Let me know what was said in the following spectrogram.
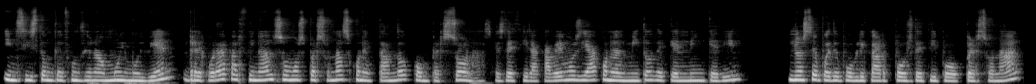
Insisto en que funciona muy muy bien. Recuerda que al final somos personas conectando con personas, es decir, acabemos ya con el mito de que en LinkedIn no se puede publicar post de tipo personal,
